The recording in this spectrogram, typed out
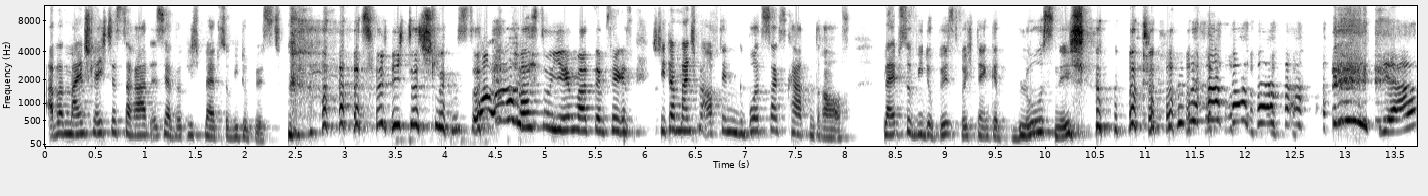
Aber mein schlechtester Rat ist ja wirklich, bleib so wie du bist. das finde ich das Schlimmste, was du jemandem empfehlst. Steht da manchmal auf den Geburtstagskarten drauf. Bleib so wie du bist, wo ich denke, bloß nicht. ja,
